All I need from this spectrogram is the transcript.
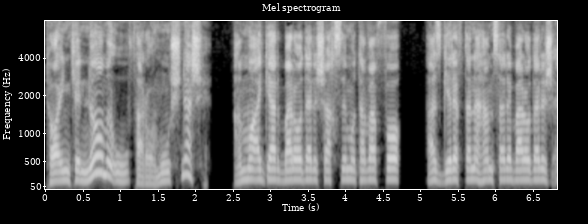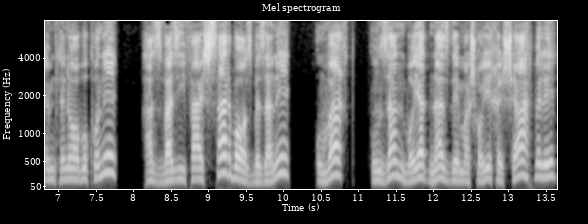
تا اینکه نام او فراموش نشه. اما اگر برادر شخص متوفا از گرفتن همسر برادرش امتناع بکنه از وظیفهش سر باز بزنه اون وقت اون زن باید نزد مشایخ شهر بره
